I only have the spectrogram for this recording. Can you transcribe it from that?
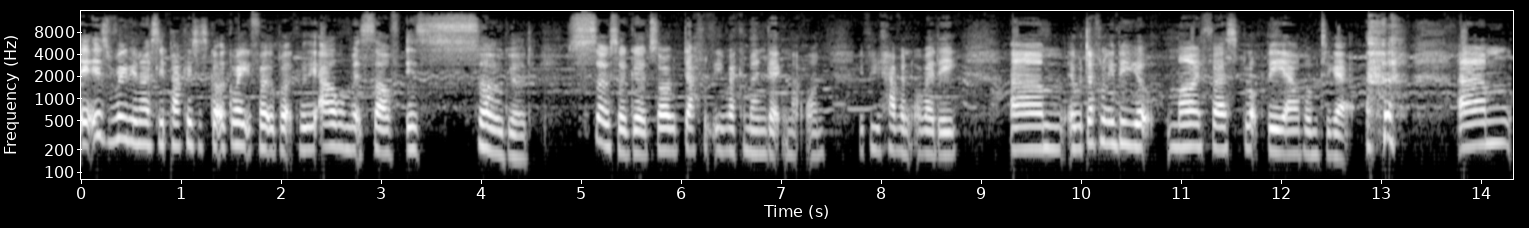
it is really nicely packaged. It's got a great photo book, but the album itself is so good so so good so I would definitely recommend getting that one if you haven't already um, it would definitely be your, my first Block B album to get um,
